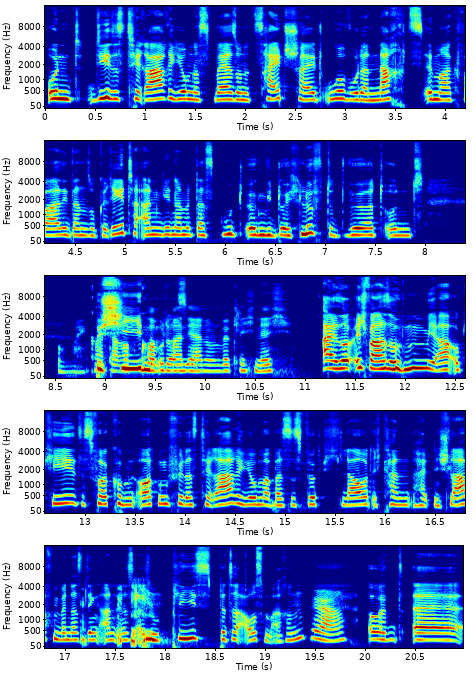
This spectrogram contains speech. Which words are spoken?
Und dieses Terrarium, das wäre so eine Zeitschaltuhr, wo dann nachts immer quasi dann so Geräte angehen, damit das gut irgendwie durchlüftet wird und Oh mein Gott, Beschieden darauf kommt oder man so. ja nun wirklich nicht. also ich war so, hm, ja, okay, das ist vollkommen in Ordnung für das Terrarium, aber es ist wirklich laut. Ich kann halt nicht schlafen, wenn das Ding an ist. Also please, bitte ausmachen. Ja. Und äh,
